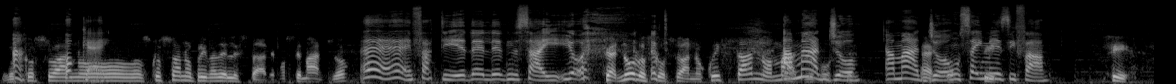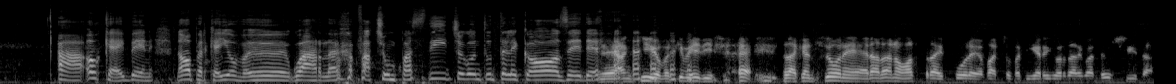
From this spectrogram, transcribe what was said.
lo, Ah, scorso anno ok. lo scorso anno prima dell'estate, forse maggio? Eh, eh, infatti, le- le- sai, io... Cioè, non lo scorso anno, quest'anno a maggio. a maggio, forse. a maggio, Ecco, un sei sì. mesi fa. Sì, Ah, ok, bene. No, perché io, eh, guarda, faccio un pasticcio con tutte le cose. eh, anch'io perché vedi, cioè, la canzone era la nostra eppure faccio fatica a ricordare quando è uscita.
